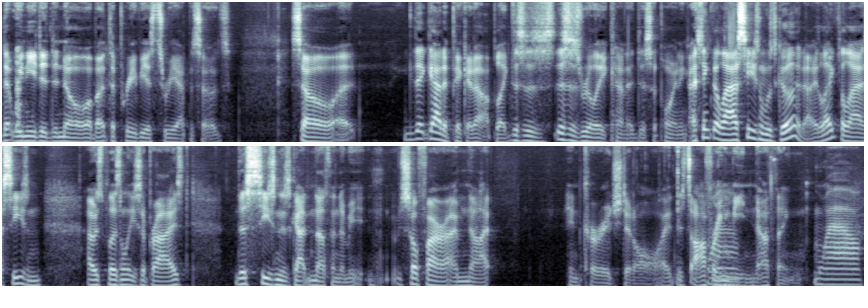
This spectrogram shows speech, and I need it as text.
that we needed to know about the previous three episodes. So uh, they got to pick it up. Like this is this is really kind of disappointing. I think the last season was good. I liked the last season. I was pleasantly surprised. This season has got nothing to me so far. I'm not encouraged at all. It's offering me nothing. wow.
